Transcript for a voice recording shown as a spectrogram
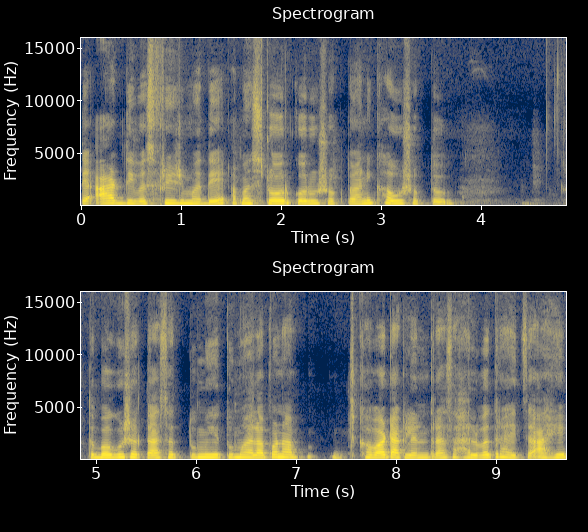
ते आठ दिवस फ्रीजमध्ये आपण स्टोअर करू शकतो आणि खाऊ शकतो. तर बघू शकता असं तुम्ही तुम्हाला पण आप खवा टाकल्यानंतर असं हलवत राहायचं आहे.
